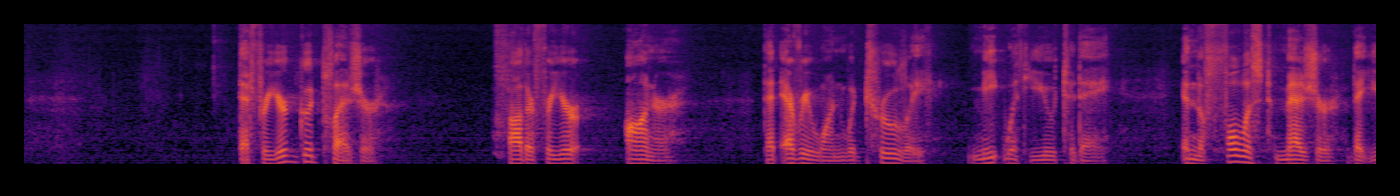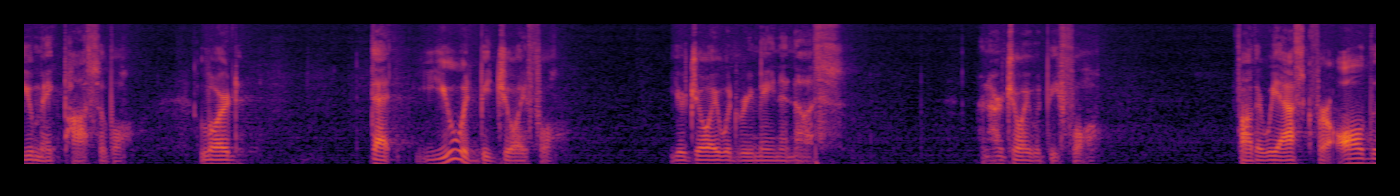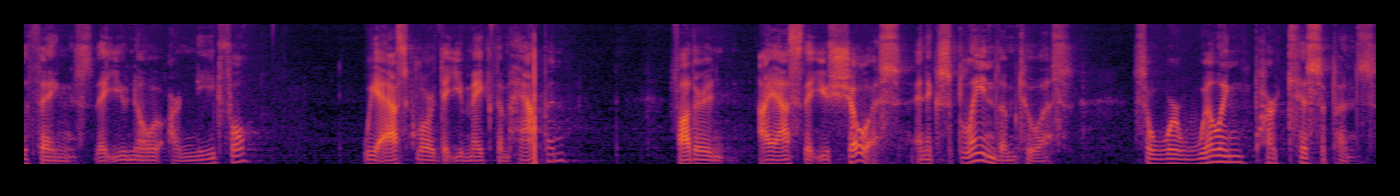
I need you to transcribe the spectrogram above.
that for your good pleasure, Father, for your honor, that everyone would truly meet with you today in the fullest measure that you make possible. Lord, that you would be joyful. Your joy would remain in us, and our joy would be full. Father, we ask for all the things that you know are needful. We ask, Lord, that you make them happen. Father, I ask that you show us and explain them to us so we're willing participants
